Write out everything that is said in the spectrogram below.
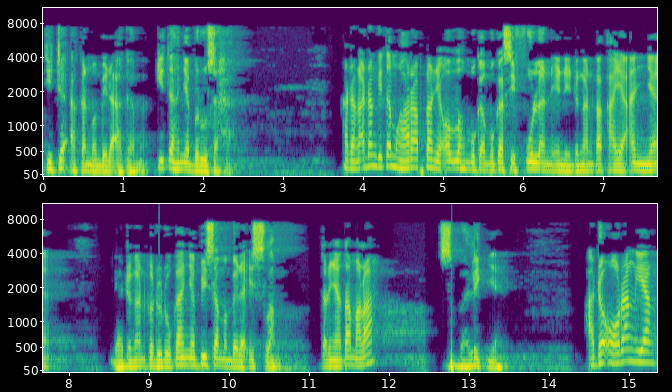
tidak akan membela agama. Kita hanya berusaha. Kadang-kadang kita mengharapkan ya Allah moga-moga si fulan ini dengan kekayaannya ya dengan kedudukannya bisa membela Islam. Ternyata malah sebaliknya. Ada orang yang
